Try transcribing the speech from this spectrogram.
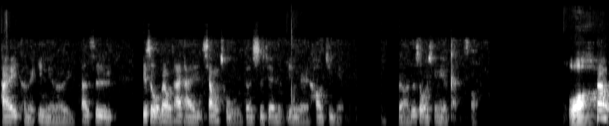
才可能一年而已，但是其实我跟我太太相处的时间也好几年。对啊，这是我心里的感受。哇！那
